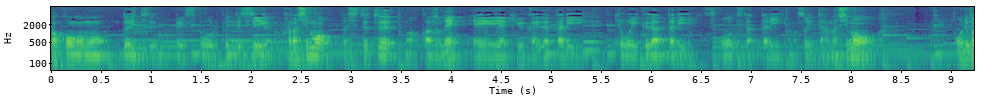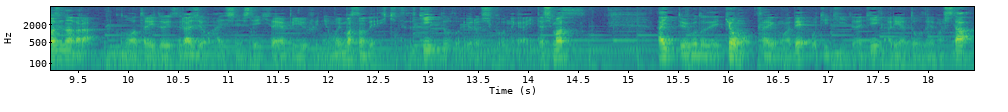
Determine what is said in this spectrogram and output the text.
まあ、今後もドイツベースボールブンデスリーガの話も出しつつ、まあ、他のね、え野球界だったり教育だったりスポーツだったり、まあ、そういった話も織り交ぜながらこの渡りドイツラジオを配信していきたいなというふうに思いますので引き続きどうぞよろしくお願いいたします。はい、ということで今日も最後までお聴きいただきありがとうございました。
